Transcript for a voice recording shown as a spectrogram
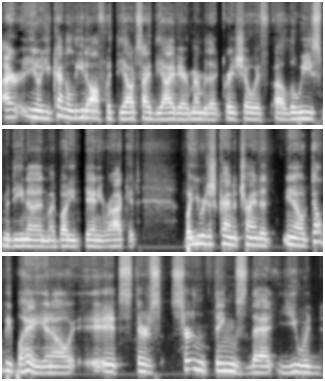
I you know, you kind of lead off with the Outside the Ivy. I remember that great show with uh, Luis Medina and my buddy Danny Rockett but you were just kind of trying to you know tell people hey you know it's there's certain things that you would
